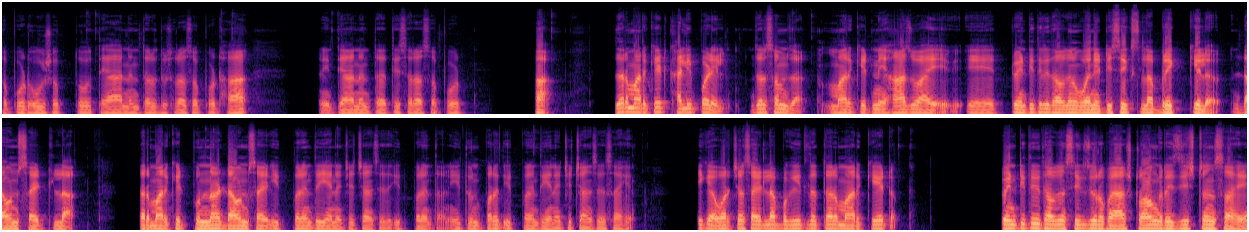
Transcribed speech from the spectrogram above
सपोर्ट होऊ शकतो. त्यानंतर दुसरा सपोर्ट हा आणि त्यानंतर तिसरा सपोर्ट हा. जर मार्केट खाली पडेल जर समजा मार्केटने हा जो आहे twenty three thousand one eighty सिक्सला ब्रेक केलं डाऊन साईडला तर मार्केट पुन्हा डाऊन साईड इथपर्यंत येण्याचे चान्सेस इथपर्यंत आणि इथून परत इथपर्यंत येण्याचे चान्सेस आहेत. ठीक आहे वरच्या साईडला बघितलं तर market twenty three thousand six zero five हा स्ट्रॉंग रेजिस्टन्स आहे.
